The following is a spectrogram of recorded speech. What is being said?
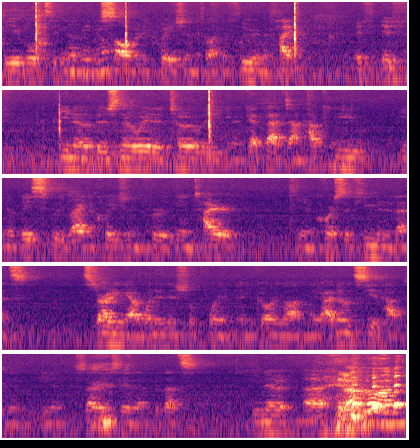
be able to, you know, maybe solve an equation for like a fluid in a pipe, if if you know, there's no way to totally, you know, get that down. How can you, you know, basically write an equation for the entire, you know, course of human events? starting at one initial point and going on. Like I don't see it happening. You know, sorry to say that, but that's you know. Uh, no, no, I'm,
